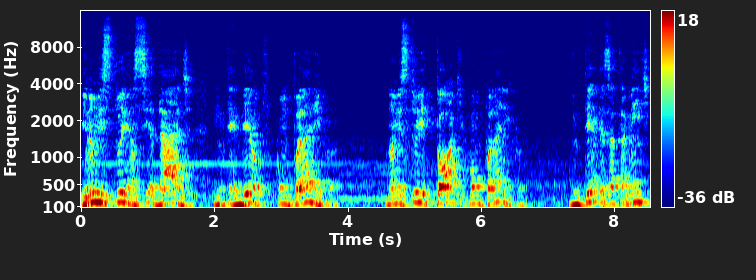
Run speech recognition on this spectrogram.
E não misture ansiedade, entendeu? Com pânico. Não misture toque com pânico. Entenda exatamente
